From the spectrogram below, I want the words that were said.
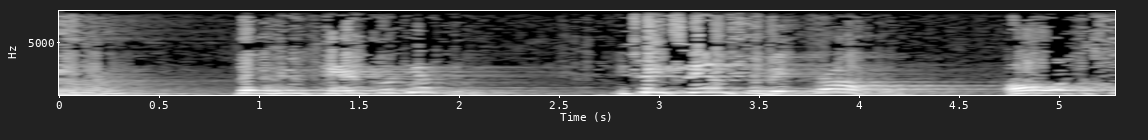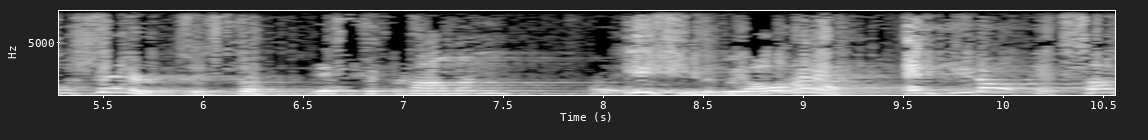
can, then who can forgive me? You see, sin's a big problem. All of us are sinners. It's the, it's the common issue that we all have. And if you don't at some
